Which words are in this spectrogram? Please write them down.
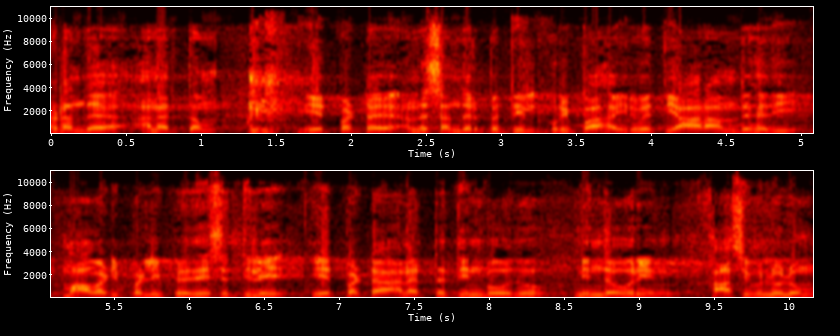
கடந்த அனர்த்தம் ஏற்பட்ட அந்த சந்தர்ப்பத்தில் குறிப்பாக இருபத்தி ஆறாம் திகதி மாவடிப்பள்ளி பிரதேசத்திலே ஏற்பட்ட அனர்த்தத்தின் போது நிந்தவூரின் காசிபுல்லுலும்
